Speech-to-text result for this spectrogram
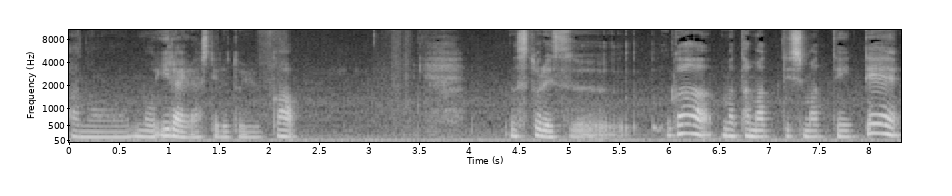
あのもうイライラしてるというかストレスが、まあ、溜まってしまっていて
